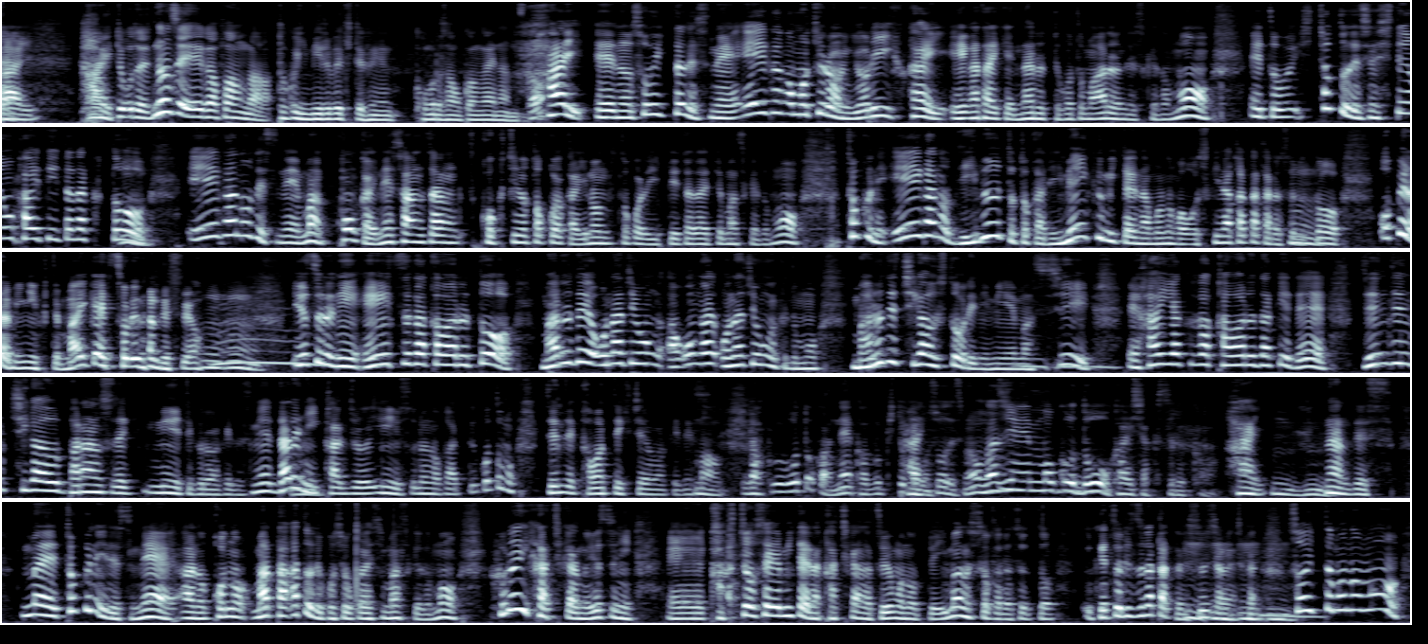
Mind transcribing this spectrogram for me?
はい。はい、ということでなぜ映画ファンが特に見るべきというふうに小室さんお考えなんですか、はい、えーのそういったですね映画がもちろんより深い映画体験になるってこともあるんですけども、えっとちょっとですね視点を変えていただくと、映画のですね、まあ、今回ね散々告知のところからいろんなところで言っていただいてますけども特に映画のリブートとかリメイクみたいなものがお好きな方からすると、オペラ見に行くって毎回それなんですよ。要するに演出が変わるとまるで同じ音楽あ音楽同じ音楽でもまるで違うストーリーに見えますし、え配役が変わるだけで全然違うバランスで見えてくるわけですね。誰に感情を移入するのかっていうことも全然変わってきちゃうわけです。まあ、落語とかね歌舞伎とかもそうですね、同じ演目をどう解釈するか。はい、うんうん。なんです、まあ、特にですねあのこのまた後でご紹介しますけども古い価値観の要するに、えー拡張性みたいな価値観が強いものって今の人からすると受け取りづらかったりするじゃないですか、そういったものもか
